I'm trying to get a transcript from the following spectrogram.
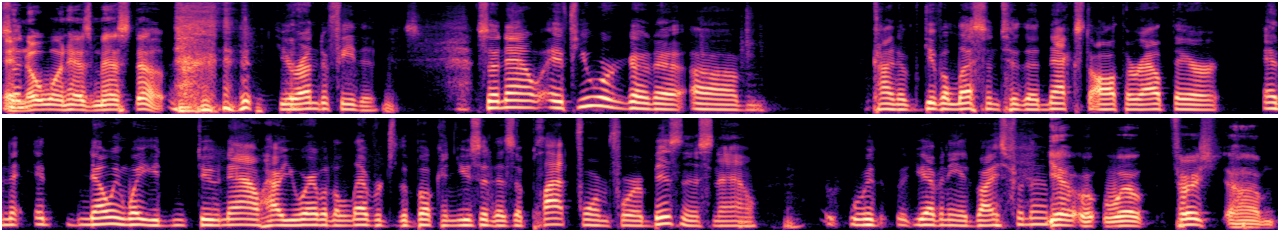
So- and no one has messed up. You're undefeated. So now, if you were going to um, kind of give a lesson to the next author out there, and it, knowing what you do now, how you were able to leverage the book and use it as a platform for a business now, would, would you have any advice for them? Yeah. Well, first, um,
